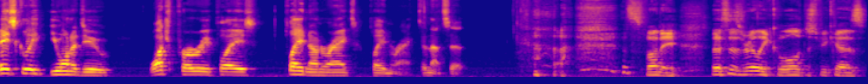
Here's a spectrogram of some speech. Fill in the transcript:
basically you want to do watch pro replays play it in unranked play it in ranked and that's it it's funny. This is really cool just because.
